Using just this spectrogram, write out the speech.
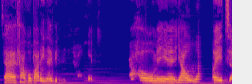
在法国巴黎那边的教会。然后我们也要为着。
